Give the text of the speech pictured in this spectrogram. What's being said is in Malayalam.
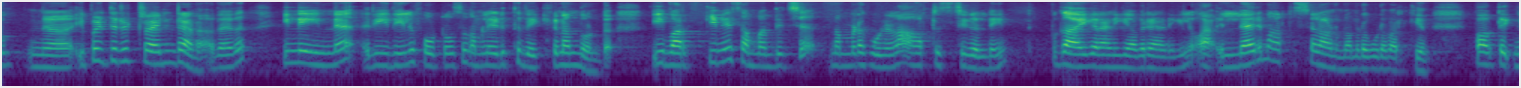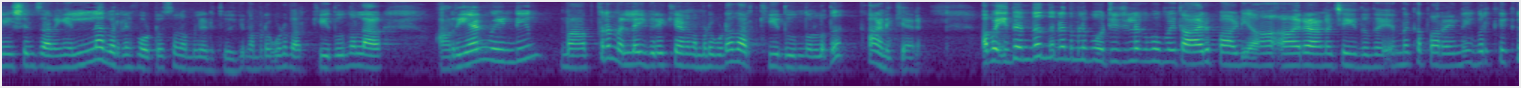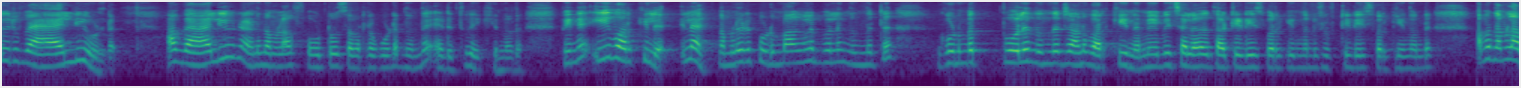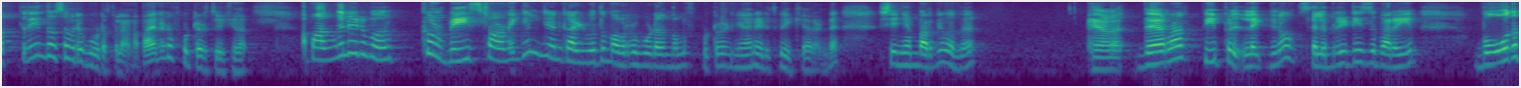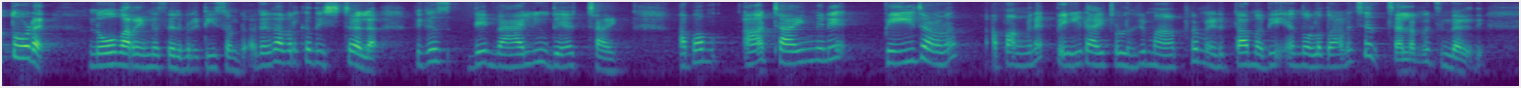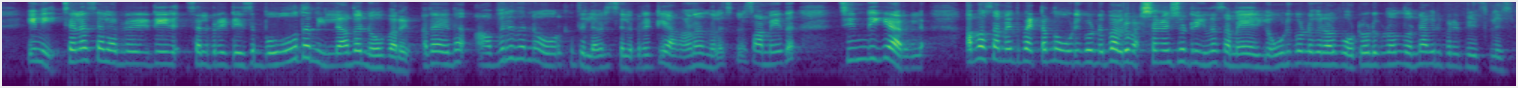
ഇപ്പോഴത്തെ ഒരു ട്രെൻഡാണ് അതായത് ഇന്ന ഇന്ന രീതിയിൽ ഫോട്ടോസ് നമ്മൾ എടുത്ത് വെക്കണം എന്നുണ്ട് ഈ വർക്കിനെ സംബന്ധിച്ച് നമ്മുടെ കൂടെയുള്ള ആർട്ടിസ്റ്റുകളുടെയും ഇപ്പോൾ ഗായകരാണെങ്കിൽ അവരാണെങ്കിലും എല്ലാവരും ആർട്ടിസ്റ്റുകളാണ് നമ്മുടെ കൂടെ വർക്ക് ചെയ്യുന്നത്. ഇപ്പോൾ ടെക്നീഷ്യൻസ് ആണെങ്കിൽ എല്ലാവരുടെയും ഫോട്ടോസ് നമ്മൾ എടുത്തു വയ്ക്കും നമ്മുടെ കൂടെ വർക്ക് ചെയ്തു എന്നുള്ള അറിയാൻ വേണ്ടിയും മാത്രമല്ല ഇവരൊക്കെയാണ് നമ്മുടെ കൂടെ വർക്ക് ചെയ്തു എന്നുള്ളത് കാണിക്കാനും. അപ്പോൾ ഇതെന്തെന്ന് പറഞ്ഞാൽ നമ്മൾ പോറ്റിറ്റിലൊക്കെ പോകുമ്പോൾ ഇത് ആര് പാടി ആരാണ് ചെയ്തത് എന്നൊക്കെ പറയുന്ന ഇവർക്കൊക്കെ ഒരു വാല്യൂ ഉണ്ട്. ആ വാല്യൂവിനാണ് നമ്മൾ ആ ഫോട്ടോസ് അവരുടെ കൂടെ നിന്ന് എടുത്തു വെക്കുന്നത്. പിന്നെ ഈ വർക്കിൽ ഇല്ലേ നമ്മളൊരു കുടുംബാംഗങ്ങളെ പോലെ നിന്നിട്ട് കുടുംബ പോലെ നിന്നിട്ടാണ് വർക്ക് ചെയ്യുന്നത്. മേ ബി ചില തേർട്ടി ഡേയ്സ് വർക്ക് ചെയ്യുന്നുണ്ട് ഫിഫ്റ്റി ഡേയ്സ് വർക്ക് ചെയ്യുന്നുണ്ട്. അപ്പോൾ നമ്മൾ അത്രയും ദിവസം അവരുടെ കൂട്ടത്തിലാണ്. അപ്പോൾ അതിനാണ് ഫോട്ടോ എടുത്ത് വെക്കുന്നത്. അപ്പോൾ അങ്ങനെ ഒരു വർക്ക് ബേസ്ഡ് ആണെങ്കിൽ ഞാൻ കഴിവതും അവരുടെ കൂടെ നിന്നുള്ള ഫോട്ടോ ഞാൻ എടുത്ത് വെക്കാറുണ്ട്. പക്ഷേ ഞാൻ പറഞ്ഞു വന്നത് there are people like you know celebrities പറയും ബോധത്തോടെ നോ പറയുന്ന സെലിബ്രിറ്റീസ് ഉണ്ട്. അതായത് അവർക്കത് ഇഷ്ടമല്ല. Because they value their time അപ്പം ആ ടൈമിന് പെയ്ഡാണ് അപ്പം അങ്ങനെ പെയ്ഡ് ആയിട്ടുള്ളവർ മാത്രം എടുത്താൽ മതി എന്നുള്ളതാണ് ചിലരുടെ ചിന്താഗതി. ഇനി ചില സെലിബ്രിറ്റി സെലിബ്രിറ്റീസ് ബോധമില്ലാതെ നോ പറയും. അതായത് അവർ തന്നെ ഓർക്കത്തില്ല അവർ സെലിബ്രിറ്റി ആണ് എന്നുള്ള ചില സമയത്ത് ചിന്തിക്കാറില്ല. അപ്പോൾ ആ സമയത്ത് പെട്ടെന്ന് ഓടിക്കൊണ്ട് ഇപ്പോൾ അവർ ഭക്ഷണം കഴിച്ചുകൊണ്ടിരിക്കുന്ന സമയമായിരിക്കും. ഓടിക്കൊണ്ട് ഒരാൾ ഫോട്ടോ എടുക്കണമെന്ന് പറഞ്ഞാൽ അവർ പറയും പ്ലീസ് പ്ലീസ്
